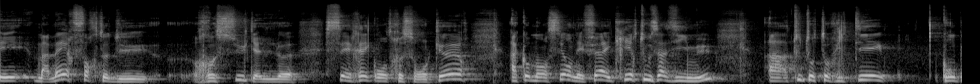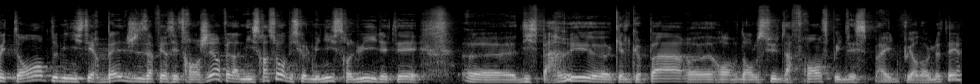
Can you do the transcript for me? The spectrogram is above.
Et ma mère, forte du reçu qu'elle serrait contre son cœur, a commencé en effet à écrire tous azimuts à toute autorité compétente, le ministère belge des Affaires étrangères, enfin l'administration, puisque le ministre, lui, il était euh, disparu euh, quelque part euh, dans le sud de la France, puis de l'Espagne, puis en Angleterre,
